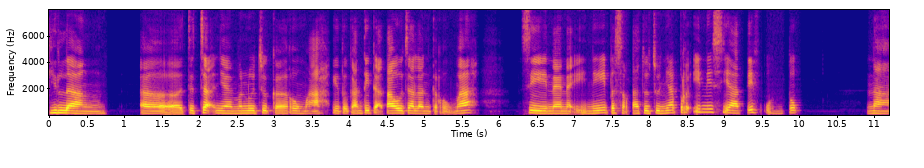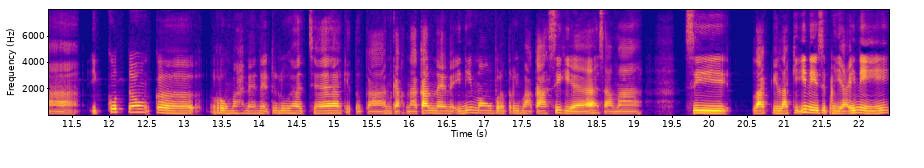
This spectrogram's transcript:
hilang e, jejaknya menuju ke rumah gitu kan tidak tahu jalan ke rumah si nenek ini beserta cucunya berinisiatif untuk nah ikut dong ke rumah nenek dulu aja gitu kan. Karena kan nenek ini mau berterima kasih ya sama si laki-laki ini si pria ini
